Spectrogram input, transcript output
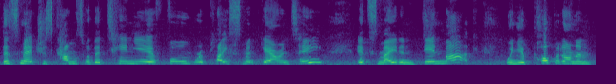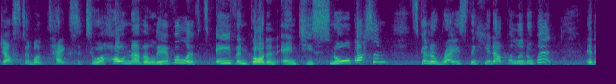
This mattress comes with a 10-year full replacement guarantee. It's made in Denmark. When you pop it on an adjustable, it takes it to a whole nother level. It's even got an anti-snore button. It's going to raise the head up a little bit. It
